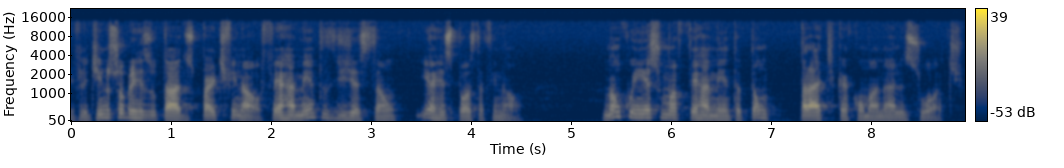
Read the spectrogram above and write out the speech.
Refletindo sobre resultados, parte final, ferramentas de gestão e a resposta final. Não conheço uma ferramenta tão prática como a análise SWOT.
